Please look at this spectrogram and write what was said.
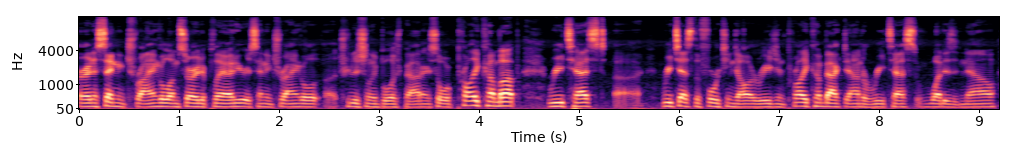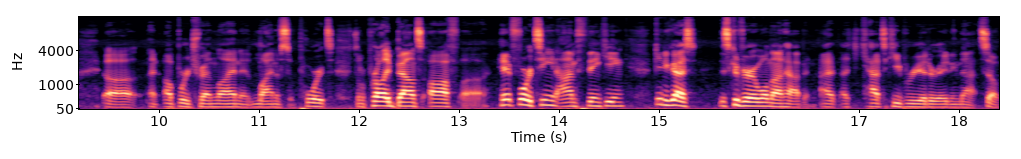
or an ascending triangle, I'm sorry to play out here, ascending triangle, uh, traditionally bullish pattern. So we'll probably come up, retest, uh, retest the $14 region, probably come back down to retest what is it now uh, an upward trend line, a line of supports. So it'll probably bounce off, uh, hit 14. I'm thinking, again, you guys, this could very well not happen. I, I, have to keep reiterating that. So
